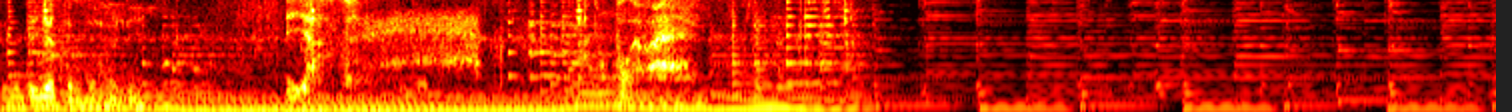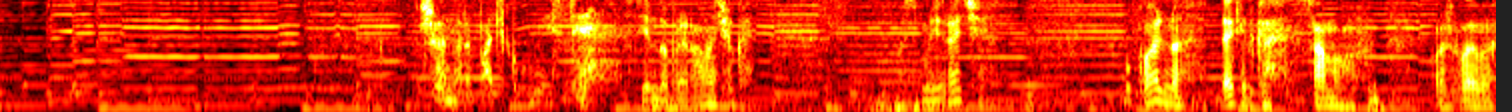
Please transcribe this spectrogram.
Дивіться, не дається взагалі. Єс. Пливе. Ще на рибацькому місці. Всім добрий раночок. Ось мої речі. Буквально декілька самого важливих,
